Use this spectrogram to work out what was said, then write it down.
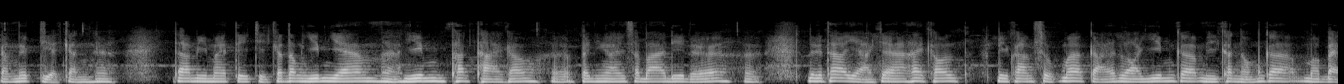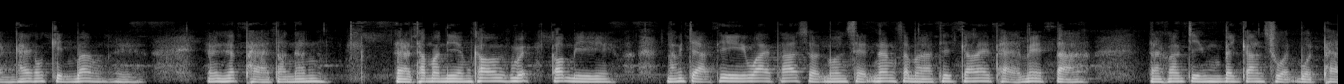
กันนึกเกลียดกันฮะ ถ้ามีไมตรีจิตก็ต้องยิ้มแย้มยิ้มพักทายเขาเป็นยังไงสบายดีหรือหรือถ้าอยากจะให้เขามีความสุขมากกว่ารอยยิ้มก็มีขนมก็มาแบ่งให้เขากินบ้างอันนี้แผ่ตอนนั้น แต่ธรรมเนียมเขาก็มีหลังจากที่ไหว้พระสวดมนต์เสร็จนั่งสมาธิก็ให้แผ่เมตตา แต่ความจริงเป็นการสวดบทแผ่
